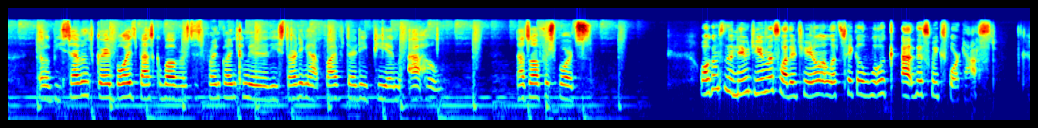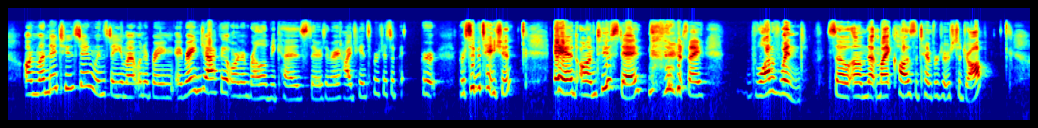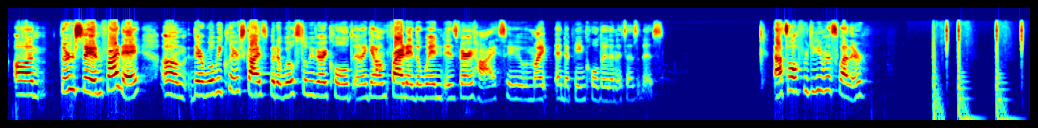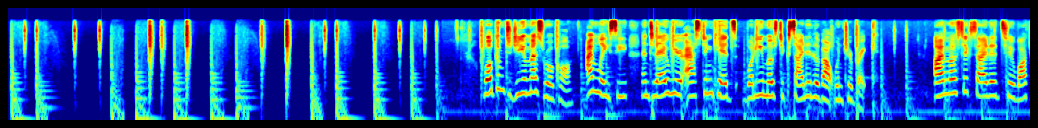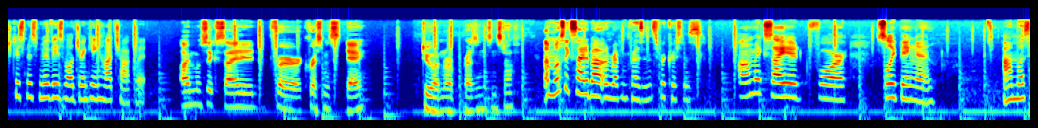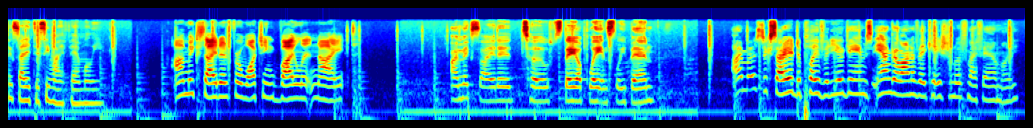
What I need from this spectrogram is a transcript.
It'll be 7th grade boys basketball versus Franklin Community starting at 5.30 p.m. at home. That's all for sports. Welcome to the new GMS Weather Channel and let's take a look at this week's forecast. On Monday, Tuesday, and Wednesday, you might want to bring a rain jacket or an umbrella because there's a very high chance of per precipitation. And on Tuesday, there's a lot of wind, so um, that might cause the temperatures to drop on Thursday and Friday, um, there will be clear skies, but it will still be very cold. And again, on Friday, the wind is very high, so it might end up being colder than it says it is. That's all for GMS weather. Welcome to GMS Roll Call. I'm Lacey, and today we are asking kids, what are you most excited about winter break? I'm most excited to watch Christmas movies while drinking hot chocolate. I'm most excited for Christmas Day to unwrap presents and stuff. I'm most excited about unwrapping presents for Christmas. I'm excited for sleeping in. I'm most excited to see my family. I'm excited for watching Violent Night. I'm excited to stay up late and sleep in. I'm most excited to play video games and go on a vacation with my family.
